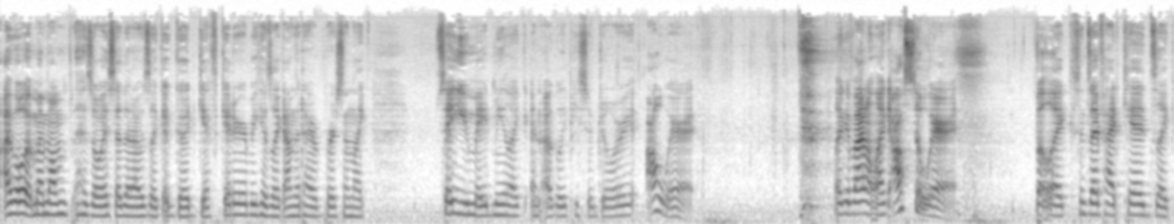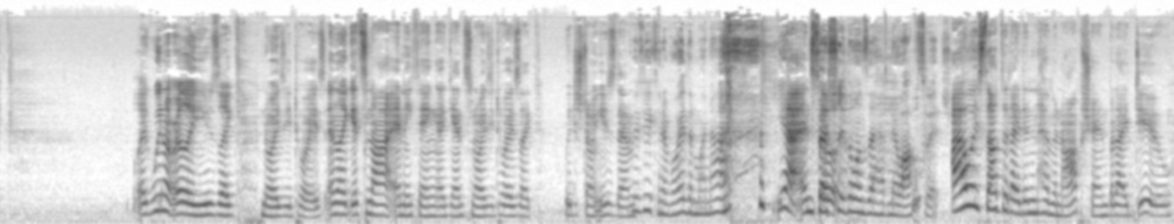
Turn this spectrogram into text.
I've always my mom has always said that I was like a good gift getter because like I'm the type of person like say you made me like an ugly piece of jewelry, I'll wear it. like if I don't like, it, I'll still wear it. But like since I've had kids, like like we don't really use like noisy toys, and like it's not anything against noisy toys. Like we just don't use them. If you can avoid them, why not? Yeah, and so- especially the ones that have no off switch. I always thought that I didn't have an option, but I do.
